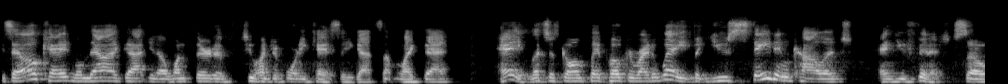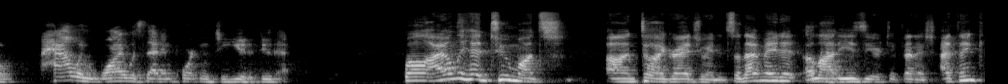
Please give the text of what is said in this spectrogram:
you say, okay, well, now I got, you know, one third of 240K. So you got something like that. Hey, let's just go and play poker right away. But you stayed in college and you finished. So, how and why was that important to you to do that? Well, I only had two months uh, until I graduated. So that made it a lot easier to finish. I think,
